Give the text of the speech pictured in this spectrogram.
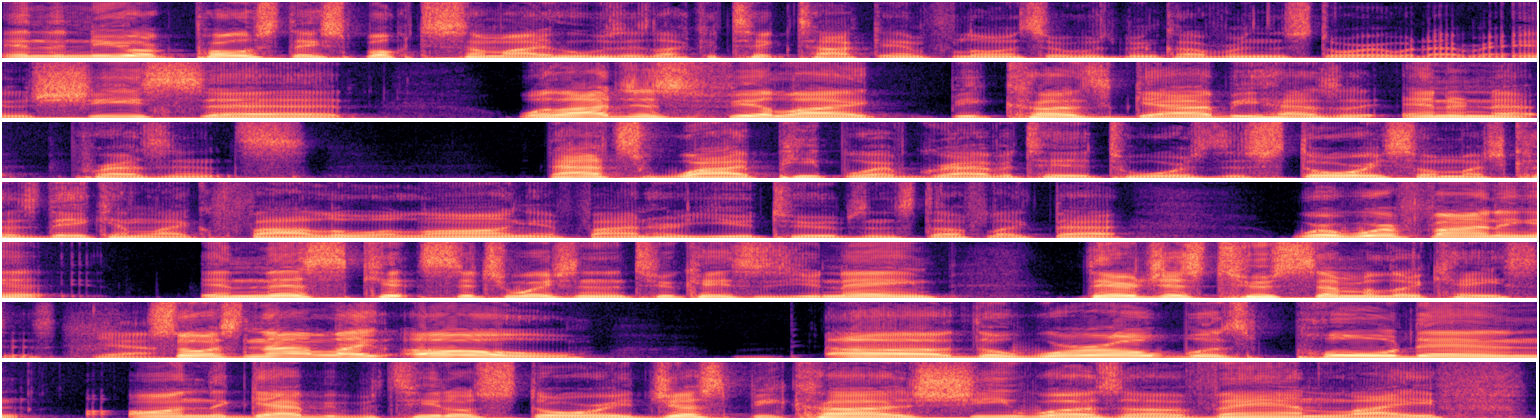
in the New York Post, they spoke to somebody who was like a TikTok influencer who's been covering the story or whatever. And she said, Well, I just feel like because Gabby has an internet presence, that's why people have gravitated towards this story so much because they can like follow along and find her YouTubes and stuff like that. Where we're finding it in this situation, in the two cases you name, they're just two similar cases. Yeah. So it's not like, oh, uh, the world was pulled in on the Gabby Petito story just because she was a van life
